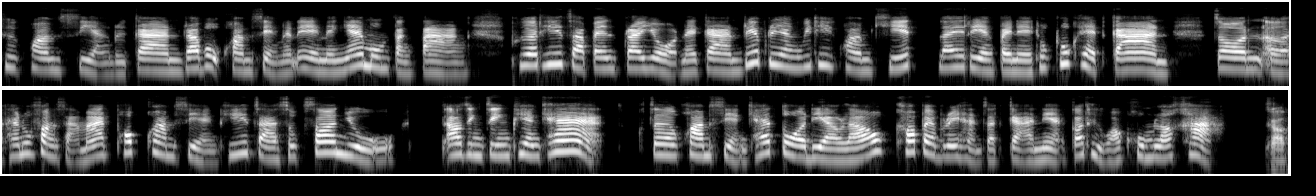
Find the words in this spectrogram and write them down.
คือความเสี่ยงหรือการระบุความเสี่ยงนั่นเองในแง่มุมต่างๆ เพื่อที่จะเป็นประโยชน์ในการเรียบเรียงวิธีความคิด ไล่เรียงไปในทุกๆเหตุการณ์ จนเออท่านผู้ฟังสามารถพบความเสี่ยงที่จะซุกซ่อนอยู่เอาจริง ๆ เพียงแค่ เจอความเสี่ยงแค่ตัวเดียวแล้วเข้าไปบริหารจัดการเนี่ยก็ถือว่าคุ้มแล้วค่ะ ครับ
